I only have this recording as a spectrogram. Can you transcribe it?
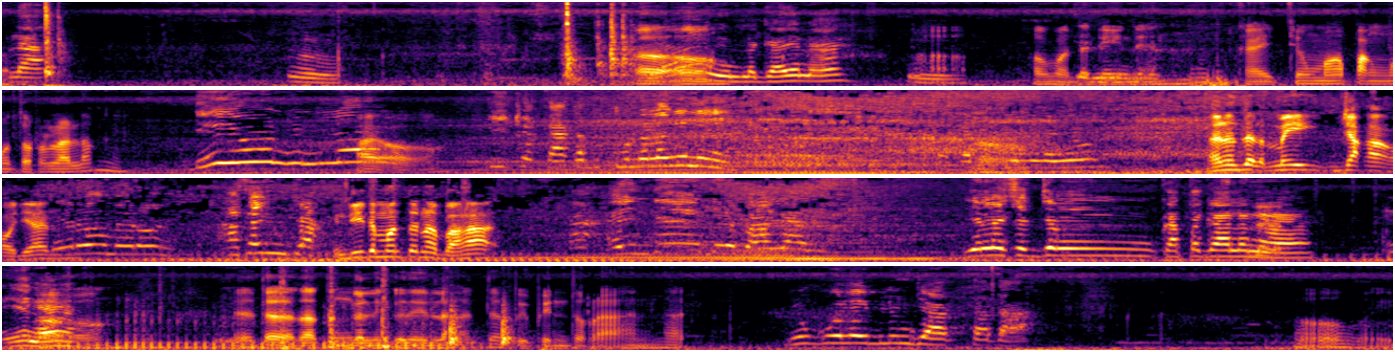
Wala. Hmm. Oo. Yan, yung lagayan ah. Hmm. Oh, madali din. Kahit yung mga pangmotor na lang eh. Di yun, yun lang. Ay, oo. Di ka, kakabit mo na lang yun eh. Kakabit mo na lang yun. Ano dala? May jack ako dyan. Meron, meron. Asan yung jack? Hindi naman to nabaha. Ah, ay, hindi, hindi na bahalan. Yan lang sadyang katagalan ha. Ayan ha. Oo. Ito, tatanggalin ko din lahat. to. Pipinturahan lahat. Yung kulay blue jack, tata. Okay.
